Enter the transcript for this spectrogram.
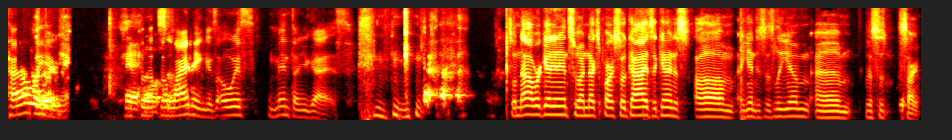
telling Oh, you, yeah. the, the lighting is always mint on you guys. so now we're getting into our next part. So guys, again, it's um again, this is Liam. Um, this is sorry.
